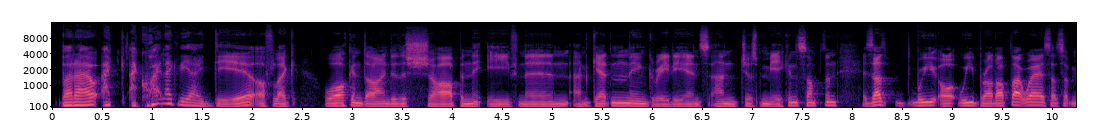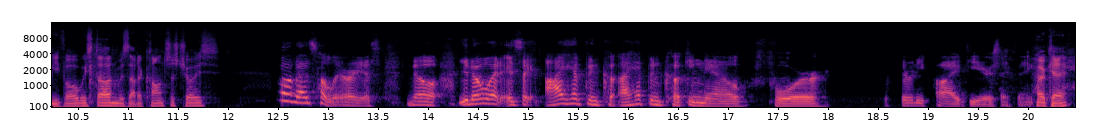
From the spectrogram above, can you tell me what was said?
But I, I, I quite like the idea of like walking down to the shop in the evening and getting the ingredients and just making something. Is that we we brought up that way? Is that something you've always done? Was that a conscious choice? Oh, that's hilarious. No, you know what? It's like I have been I have been cooking now for 35 years, I think. Okay.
